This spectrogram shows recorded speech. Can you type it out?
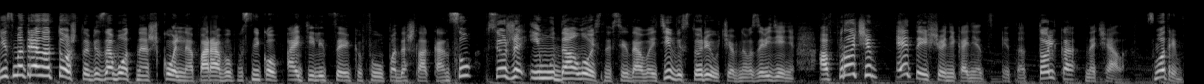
Несмотря на то, что беззаботная школьная пора выпускников IT-лицея КФУ подошла к концу, все же им удалось навсегда войти в историю учебного заведения. А впрочем, это еще не конец, это только начало. Смотрим.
